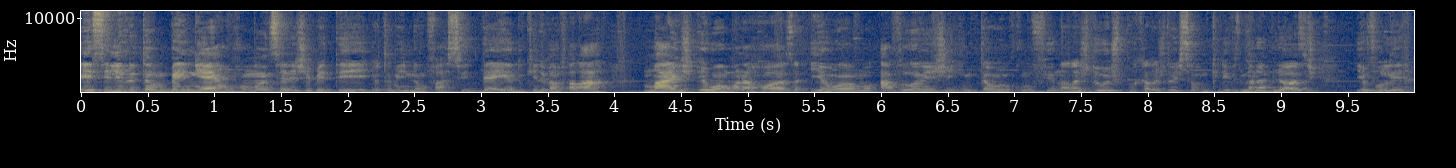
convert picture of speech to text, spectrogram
Esse livro também é um romance LGBT, eu também não faço ideia do que ele vai falar, mas eu amo a Ana Rosa e eu amo a Vlange, então eu confio nelas duas, porque elas duas são incríveis e maravilhosas, e eu vou ler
